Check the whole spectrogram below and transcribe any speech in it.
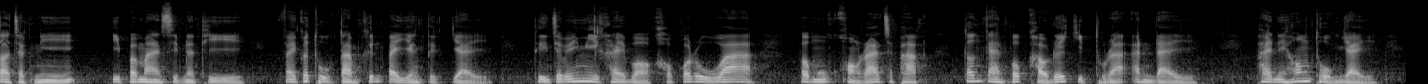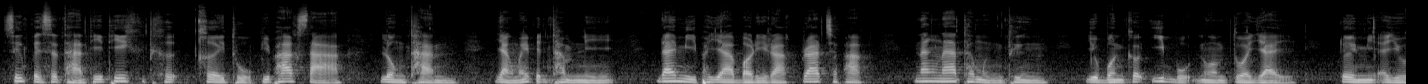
ต่อจากนี้อีกประมาณ10นาที ไฟก็ถูกตามขึ้นไปยังตึกใหญ่ ถึงจะไม่มีใครบอกเขาก็รู้ว่า ประมุขของราชพักต้องการพบเขาด้วยกิจธุระอันใด ภายในห้องโถงใหญ่ ซึ่งเป็นสถานที่ที่เคเคยถูกพิพากษา ลงทัน อย่างไม่เป็นธรรมนี้ ได้มีพญาบริรักษ์ราชพักนั่งหน้าถมึงถึง อยู่บนเก้าอี้บุนวมตัวใหญ่ โดยมีอายุ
